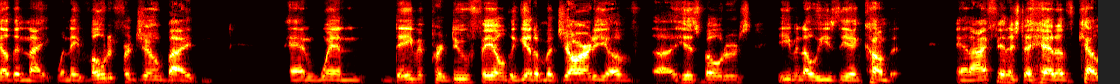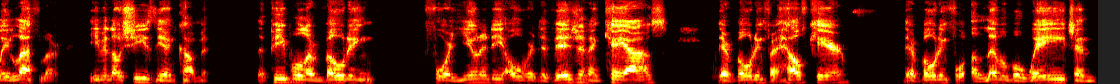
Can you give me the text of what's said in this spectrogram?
other night when they voted for Joe Biden and when David Perdue failed to get a majority of uh, his voters, even though he's the incumbent. And I finished ahead of Kelly Loeffler, even though she's the incumbent. The people are voting for unity over division and chaos. They're voting for health care. They're voting for a livable wage and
